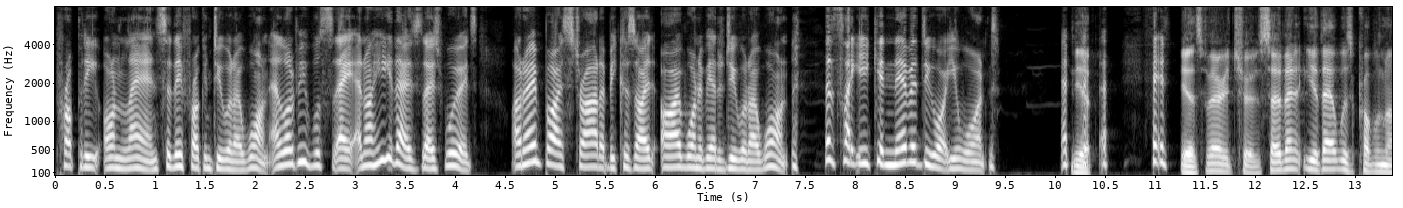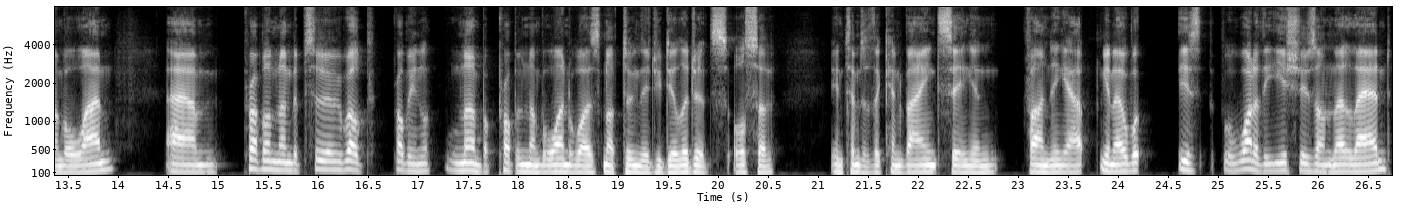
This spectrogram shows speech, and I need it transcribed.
property on land, so therefore I can do what I want. And a lot of people say, and I hear those those words. I don't buy strata because I, I want to be able to do what I want. it's like you can never do what you want. yeah. yeah, it's very true. So that yeah, that was problem number one. Um, problem number two, well, probably number problem number one was not doing their due diligence. Also, in terms of the conveyancing and finding out, you know, what is what are the issues on the land.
